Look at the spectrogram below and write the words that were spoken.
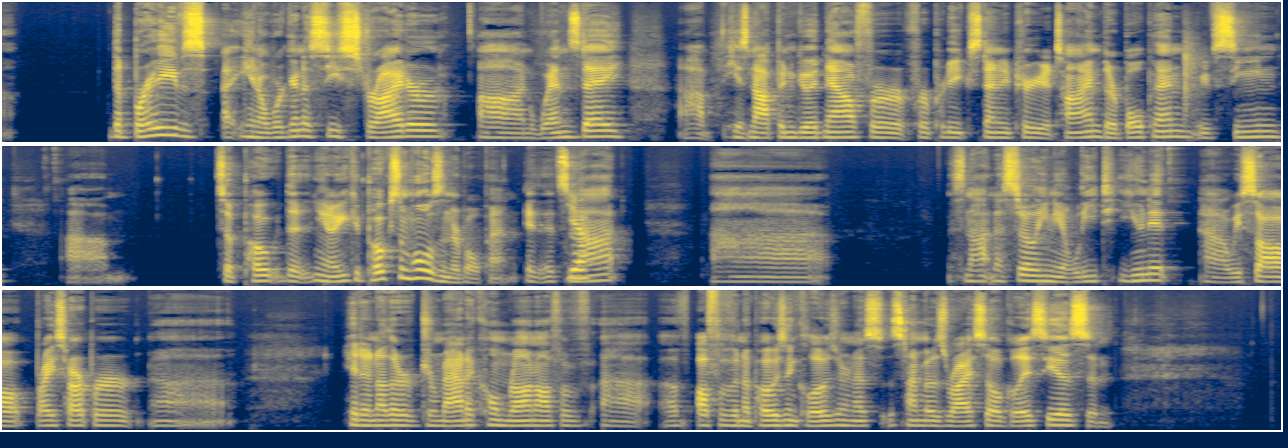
the Braves, uh, you know, we're gonna see Strider on Wednesday. Uh, he's not been good now for for a pretty extended period of time. Their bullpen, we've seen um, to poke the you know you could poke some holes in their bullpen. It, it's yeah. not uh, it's not necessarily an elite unit. Uh, we saw Bryce Harper uh, hit another dramatic home run off of, uh, of off of an opposing closer, and this, this time it was Raisel Iglesias. And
